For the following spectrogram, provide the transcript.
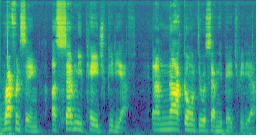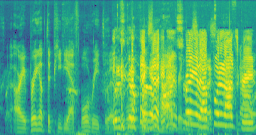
referencing a 70 page PDF. And I'm not going through a 70 page PDF right now. All right, bring up the PDF. We'll read through it. We're just gonna put We'll- it we'll up talk on with the it. Bring it the up, put it on screen.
